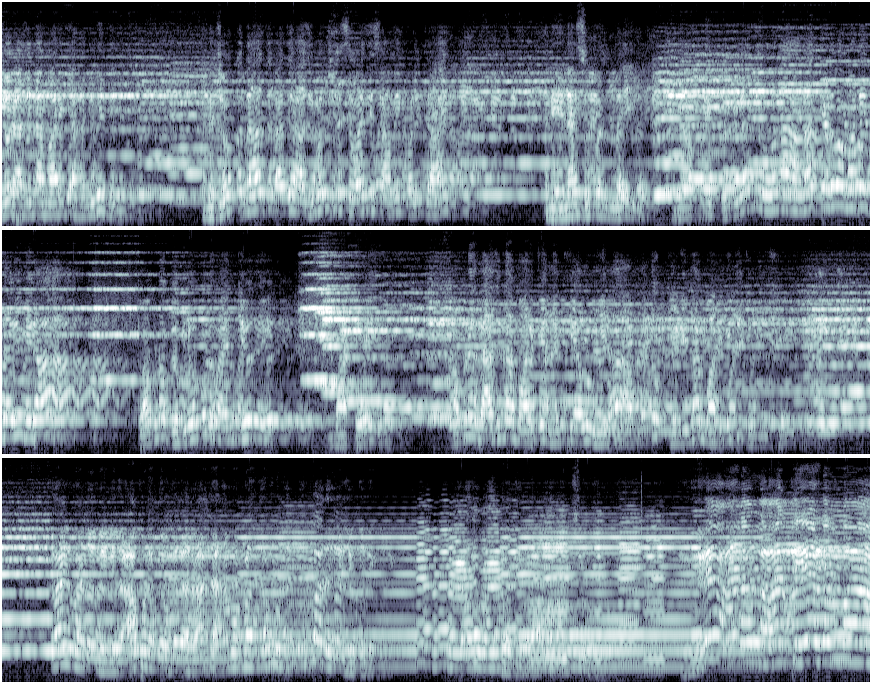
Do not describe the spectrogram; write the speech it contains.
જો રાજાના માર્ગે હાલવે ને, અને જો કદાચ રાજા છે સવારી સામે મળી જાય, અને એના સુપર લઈ અને આપણે ગગલાની ઓના આના તેડવા માટે જઈ વિરા તો આપણો ગગલો પણ વાંચ્યો રે. માટે આપણે રાજના માર્ગે નથી આવું વીરા આપણે તો કેડીના માર્ગેથી જવું છે. કાંઈ વાંધો નહીં વિરામ. આપણે તો બધા રાજા આમાં કરવું ઉપાડે નથી રહી હે આણવા તેડવા,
